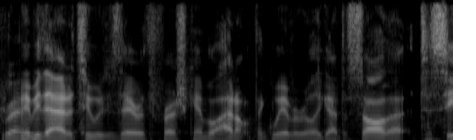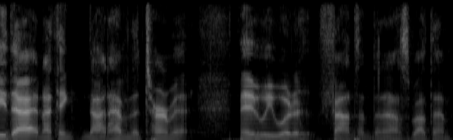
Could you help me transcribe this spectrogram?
Right. Maybe the attitude was there with Fresh Kimble. I don't think we ever really got to saw that to see that, and I think not having the tournament, maybe we would have found something else about them.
